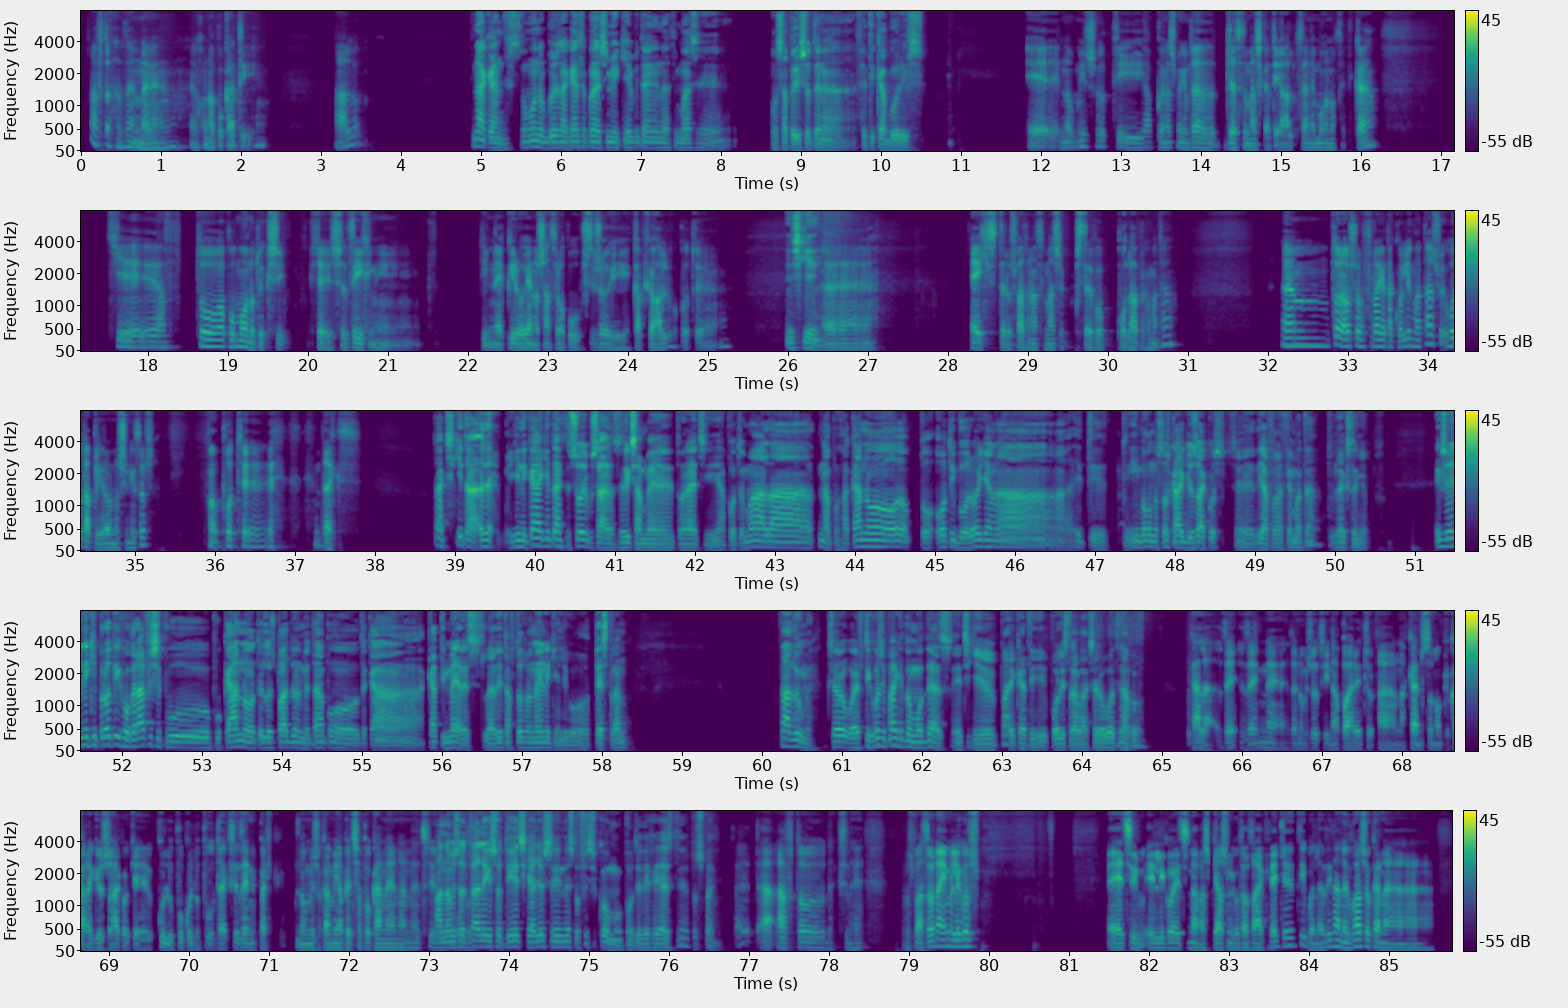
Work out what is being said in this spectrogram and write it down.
Αυτά. Δεν ε, έχω να πω κάτι άλλο. Τι να κάνεις; Το μόνο που μπορείς να κάνεις από ένα σημείο και έπειτα είναι να θυμάσαι όσα περισσότερα θετικά μπορείς. Ε, νομίζω ότι από ένα σημείο και μετά δεν θα θυμάσαι κάτι άλλο. Θα είναι μόνο θετικά. Και αυτό από μόνο του εξή. Ξέρεις, δείχνει την επιρροή ενός ανθρώπου στη ζωή κάποιου άλλου. Οπότε, Ισχύει. Ε, έχεις τέλος πάντων να θυμάσαι, πιστεύω, πολλά πράγματα. Ε, τώρα, όσο αφορά για τα κολλήματά σου, εγώ τα πληρώνω συνήθως. Οπότε, εντάξει. Εντάξει, κοίτα, γενικά κοιτάξτε, sorry που σας ρίξαμε τώρα έτσι απότομα, αλλά τι να πω, θα κάνω το ό,τι μπορώ για να είμαι γνωστός καραγκιόζάκος σε διάφορα θέματα, τουλάχιστον δεν ξέρω, είναι και η πρώτη ηχογράφηση που, που κάνω τέλος πάντων μετά από δεκα, κάτι μέρες. Δηλαδή ταυτόχρονα είναι και λίγο τέστραν. Θα δούμε. Ξέρω εγώ. Ευτυχώς υπάρχει το μοντάζ έτσι και πάει κάτι πολύ στραβά. Ξέρω εγώ τι να πω. Καλά, δεν, δεν, δεν νομίζω ότι είναι απαραίτητο να, να κάνεις τον όποιο καραγκιόζάκο και κουλουπού κουλουπού. Εντάξει, δεν υπάρχει νομίζω καμία απέτηση από κανέναν. Έτσι, Αν νομίζω ότι θα έλεγες ότι έτσι κι αλλιώς είναι στο φυσικό μου, οπότε δεν χρειάζεται προσπάθεια. Ε, αυτό εντάξει, ναι. Προσπαθώ να είμαι λίγος έτσι, λίγο έτσι να μας πιάσουν λίγο τα δάκρυα και τίποτα. Δηλαδή να ανεβάσω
